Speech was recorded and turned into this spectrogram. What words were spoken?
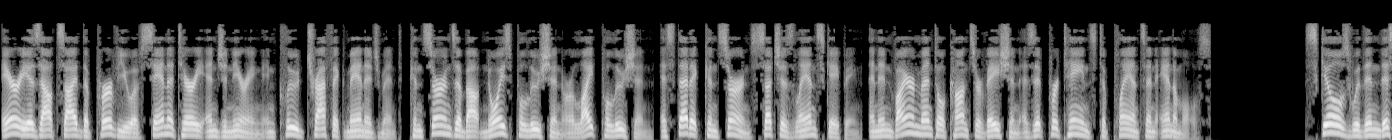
Areas outside the purview of sanitary engineering include traffic management, concerns about noise pollution or light pollution, aesthetic concerns such as landscaping, and environmental conservation as it pertains to plants and animals. Skills within this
